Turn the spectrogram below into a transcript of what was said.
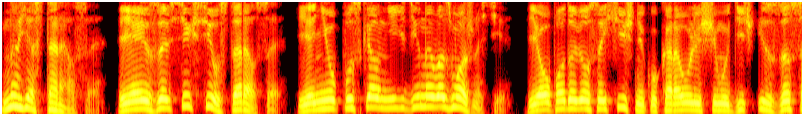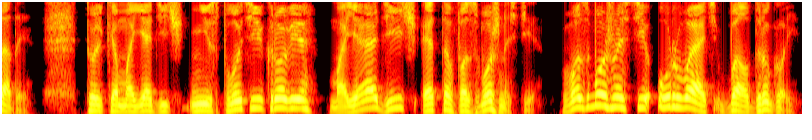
Но я старался. Я изо всех сил старался. Я не упускал ни единой возможности. Я уподобился хищнику, караулищему дичь из засады. Только моя дичь не из плоти и крови, моя дичь — это возможности. Возможности урвать бал другой.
